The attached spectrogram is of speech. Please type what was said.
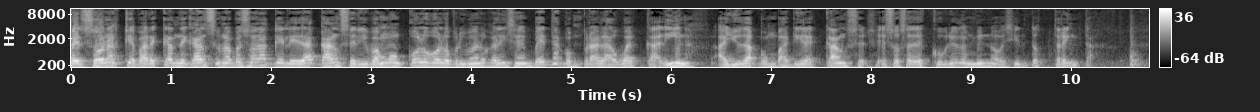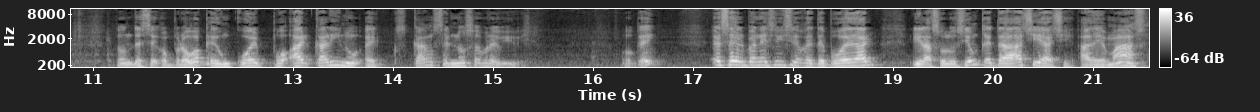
Personas que parezcan de cáncer, una persona que le da cáncer y va a un oncólogo, lo primero que le dicen es vete a comprar agua alcalina, ayuda a combatir el cáncer. Eso se descubrió en 1930, donde se comprobó que un cuerpo alcalino, el cáncer no sobrevive. ¿Ok? Ese es el beneficio que te puede dar y la solución que te da HH. Además,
